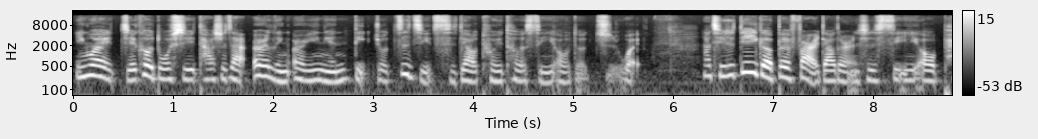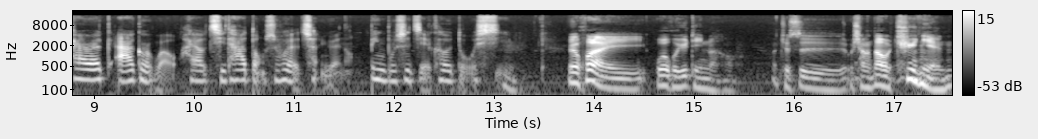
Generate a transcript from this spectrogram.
因为杰克多西他是在二零二一年底就自己辞掉推特 CEO 的职位。那其实第一个被 fire 掉的人是 CEO Parag Agrawal，还有其他董事会的成员哦，并不是杰克多西。嗯，因为后来我回去听了哦，就是我想到去年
